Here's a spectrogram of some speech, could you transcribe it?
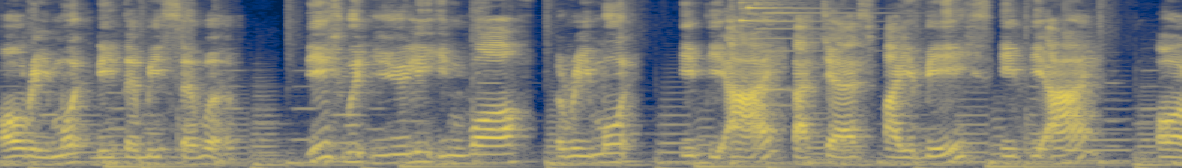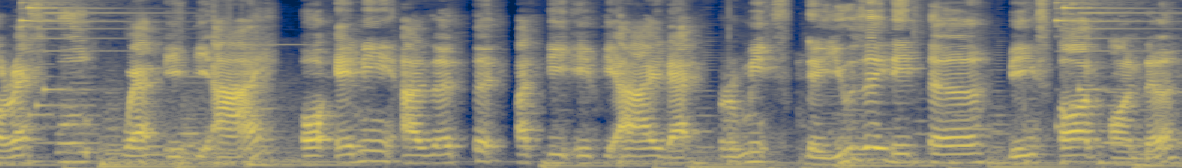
or remote database server. This would usually involve a remote API such as Firebase API or RESTful Web API or any other third-party API that permits the user data being stored on the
